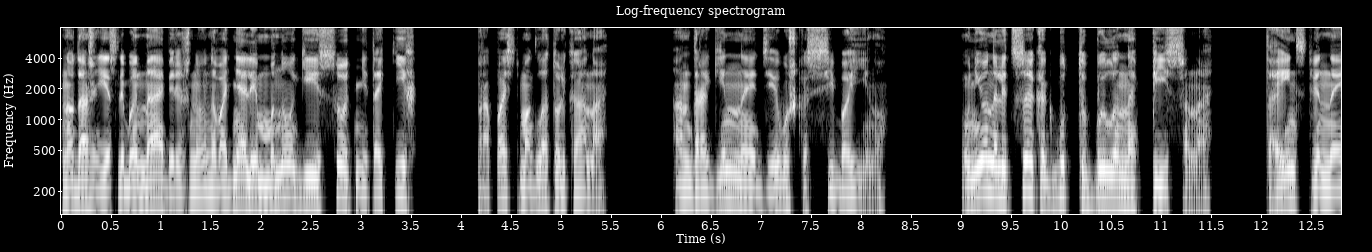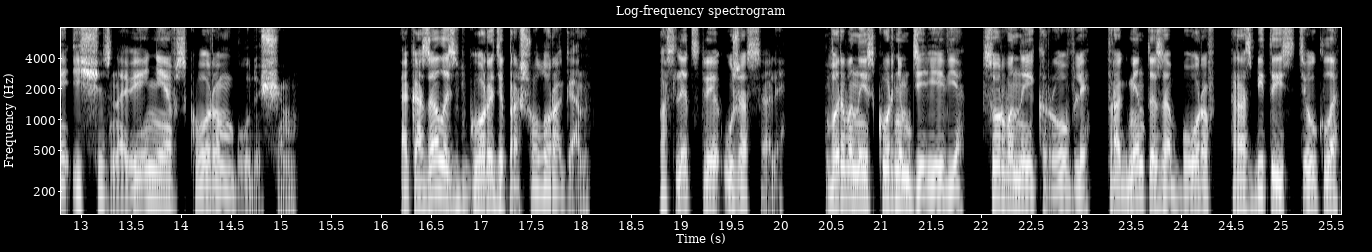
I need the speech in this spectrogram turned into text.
Но даже если бы набережную наводняли многие сотни таких, пропасть могла только она, андрогинная девушка с Сибаину. У нее на лице как будто было написано «Таинственное исчезновение в скором будущем». Оказалось, в городе прошел ураган. Последствия ужасали. Вырванные с корнем деревья, сорванные кровли, фрагменты заборов, разбитые стекла,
